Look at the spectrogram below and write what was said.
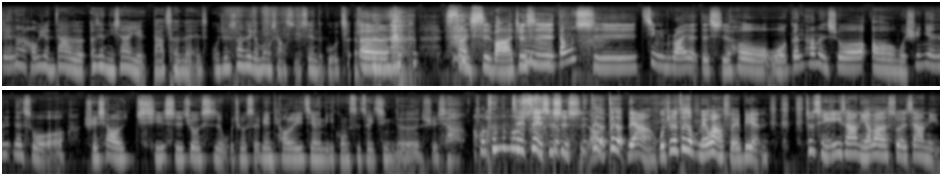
天哪，好远大的！而且你现在也达成了耶，我觉得算是一个梦想实现的过程。呃，算是吧。就是当时进 Riot 的时候，我跟他们说，哦，我去念那所学校，其实就是我就随便挑了一间离公司最近的学校。哦，真的吗这这也是事实、啊。这个这个，怎样，我觉得这个没办法随便。就请伊莎，你要不要说一下你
